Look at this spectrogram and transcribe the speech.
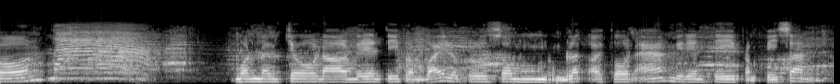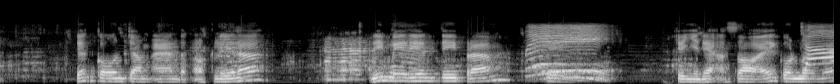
កូនបាទមុននឹងចូលដល់មេរៀនទី8លោកគ្រូសូមរំលឹកឲ្យកូនអានមេរៀនទី7សិនអញ្ចឹងកូនចាំអានទាំងអស់គ្នាណានេះមេរៀនទី5 2 chữ nhìn đấy ạ ấy con bơ đấy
